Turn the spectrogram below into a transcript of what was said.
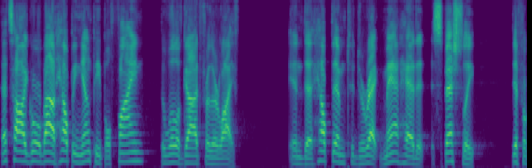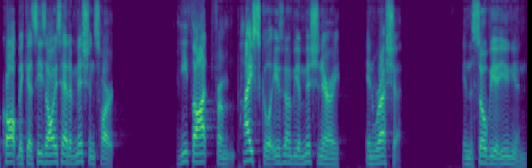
That's how I go about helping young people find the will of God for their life and to help them to direct. Matt had it especially difficult because he's always had a missions heart. He thought from high school he was going to be a missionary in Russia in the Soviet Union.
